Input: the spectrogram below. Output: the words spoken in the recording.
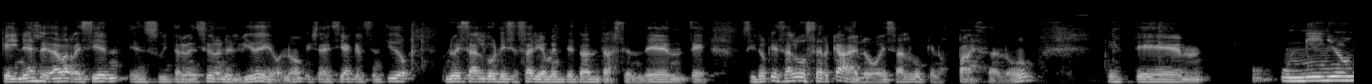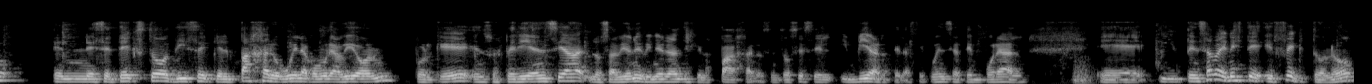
que Inés le daba recién en su intervención en el video, ¿no? que ella decía que el sentido no es algo necesariamente tan trascendente, sino que es algo cercano, es algo que nos pasa. Este, un niño en ese texto dice que el pájaro vuela como un avión, porque en su experiencia los aviones vinieron antes que los pájaros, entonces él invierte la secuencia temporal. Eh, y pensaba en este efecto, ¿no?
